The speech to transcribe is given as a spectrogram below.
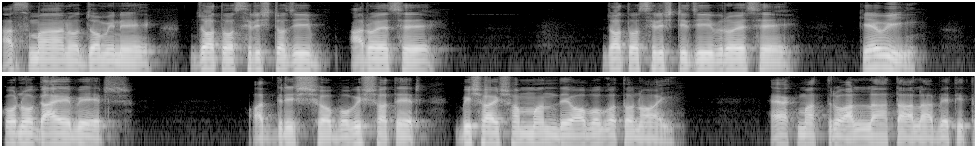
আসমান ও জমিনে যত সৃষ্ট জীব রয়েছে, যত সৃষ্টি জীব রয়েছে, কেউই কোনো গায়েবের অদৃশ্য ভবিষ্যতের বিষয় সম্বন্ধে অবগত নয়, একমাত্র আল্লাহ তাআলা ব্যতীত।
